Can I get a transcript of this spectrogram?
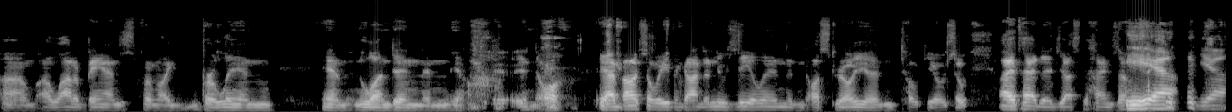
um, a lot of bands from like Berlin and London, and you know, in all yeah, I've also even gone to New Zealand and Australia and Tokyo, so I've had to adjust the time zone. yeah, yeah.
